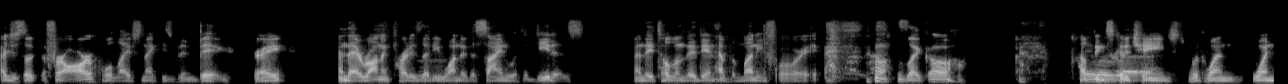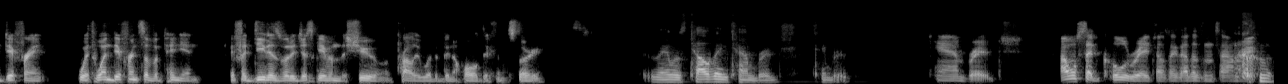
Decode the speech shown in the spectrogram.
I just looked for our whole lives, Nike's been big, right? And the ironic part is that he Mhm. wanted to sign with Adidas and they told him they didn't have the money for it. I was like, oh, how They things were, could have uh, changed with one one different with one difference of opinion. If Adidas would have just given him the shoe, it probably would have been a whole different story. His name was Calvin Cambridge. Cambridge. Cambridge. I almost said Coolridge. I was like, that doesn't sound right.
